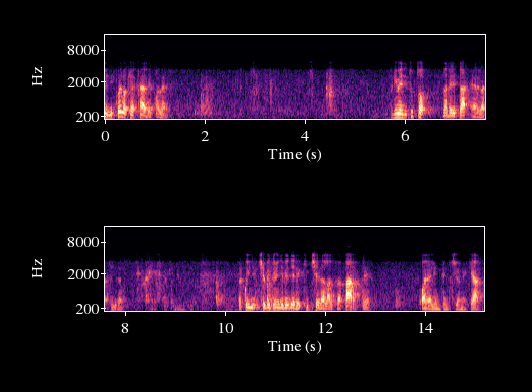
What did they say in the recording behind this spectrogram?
Quindi quello che accade qual è? Prima di tutto la verità è relativa. Per cui c'è bisogno di vedere chi c'è dall'altra parte, qual è l'intenzione che ha,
